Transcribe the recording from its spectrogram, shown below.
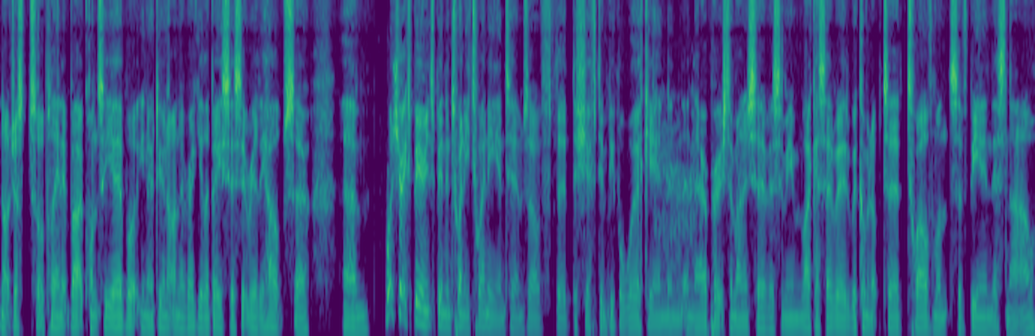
not just sort of playing it back once a year, but you know doing it on a regular basis, it really helps. So. Um, what's your experience been in 2020 in terms of the the shift in people working and, and their approach to managed service? I mean, like I said, we're we're coming up to 12 months of being in this now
